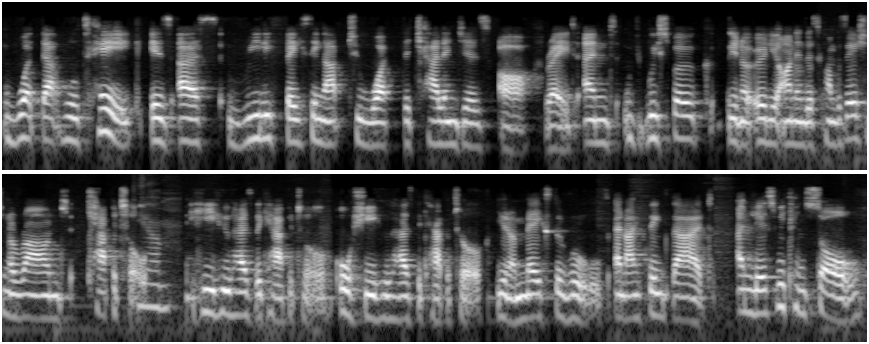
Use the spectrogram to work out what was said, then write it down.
what that will take is us really facing up to what the challenges are, right? And we spoke, you know, earlier on in this conversation around capital. Yeah. He who has the capital or she who has the capital, you know, makes the rules. And I think that unless we can solve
